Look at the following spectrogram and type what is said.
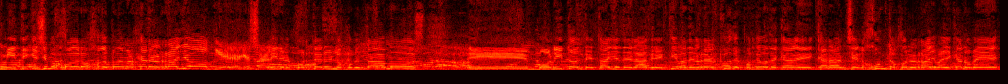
mitiquísimo jugador ojo que puede marcar el rayo, tiene que salir el portero y lo comentábamos. Eh, bonito el detalle de la directiva del Real Club Deportivo de eh, Carabanchel junto con el Rayo Vallecano B.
